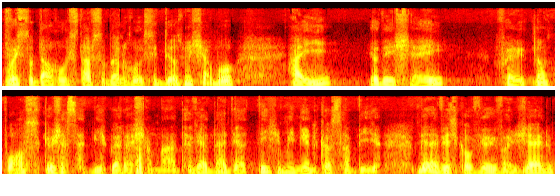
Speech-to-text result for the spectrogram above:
Vou estudar o russo, estava estudando russo e Deus me chamou. Aí eu deixei, falei, não posso, que eu já sabia que eu era chamado. A verdade é, desde menino que eu sabia. Primeira vez que eu vi o Evangelho,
